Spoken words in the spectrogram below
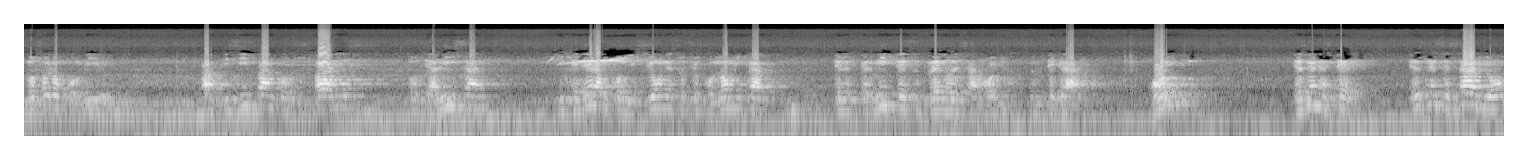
no solo conviven, participan con sus pares, socializan y generan condiciones socioeconómicas que les permite su pleno desarrollo integral. Hoy es menester, es necesario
